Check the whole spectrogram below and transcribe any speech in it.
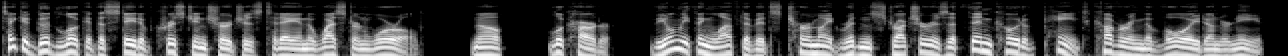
Take a good look at the state of Christian churches today in the Western world. No, Look harder. The only thing left of its termite ridden structure is a thin coat of paint covering the void underneath.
